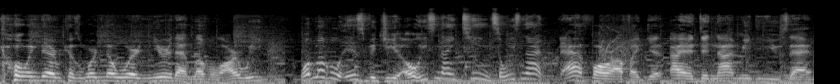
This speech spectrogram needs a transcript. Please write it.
going there because we're nowhere near that level, are we? What level is Vegeta? Oh, he's 19, so he's not that far off, I get. I did not mean to use that.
